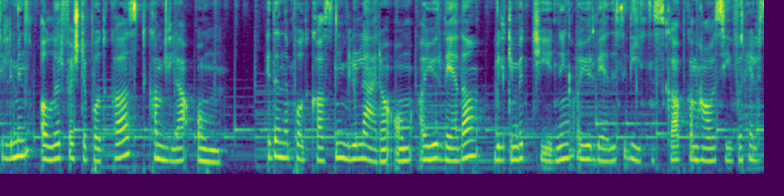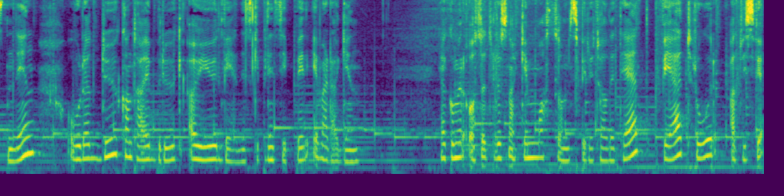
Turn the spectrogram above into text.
til min aller første podkast, Camilla om. I denne podkasten vil du lære om ayurveda, hvilken betydning ayurvedisk vitenskap kan ha å si for helsen din, og hvordan du kan ta i bruk ayurvediske prinsipper i hverdagen. Jeg kommer også til å snakke masse om spiritualitet, for jeg tror at hvis vi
